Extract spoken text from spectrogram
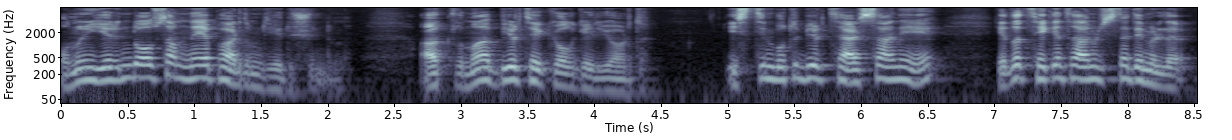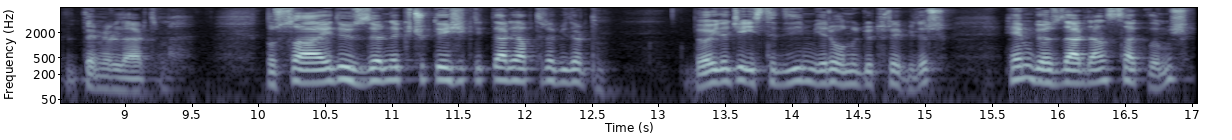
Onun yerinde olsam ne yapardım diye düşündüm. Aklıma bir tek yol geliyordu. İstimbotu bir tersaneye ya da tekne tamircisine demirle, demirlerdim. Bu sayede üzerine küçük değişiklikler yaptırabilirdim. Böylece istediğim yere onu götürebilir, hem gözlerden saklamış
